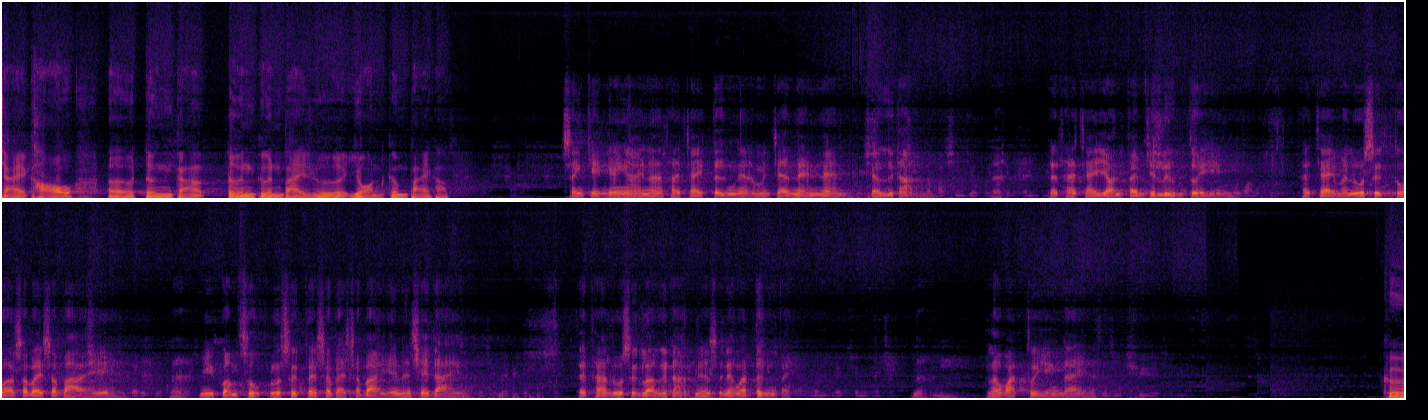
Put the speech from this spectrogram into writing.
ใจเขาเตึงกะตึงเกินไปหรือหย่อนเกินไปครับ สังเกตง่ายๆนะ ถ้าใจตึงเนี่ยมันจะแน่นๆจะอึดอัดนะแต่ถ้าใจหย่อนไปมันจะลืมตัวเอง ถ้าใจมันรู้สึกตัวสบายๆนะมีความสุขรู้สึกไปสบายๆอย่างนั้นใช้ได้ แต่ถ้ารู้สึกแล้วอึดอัดเนี่ยแสดงว่าตึงไป นะเราวัดตัวเองได้ คือ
